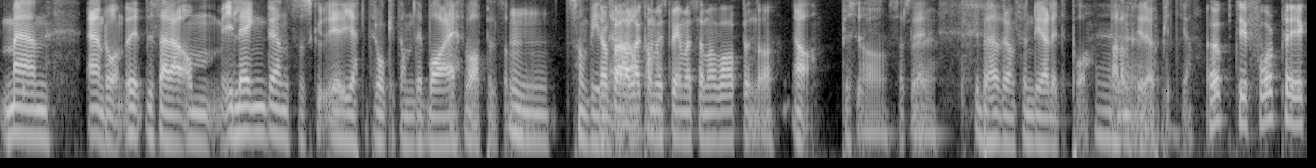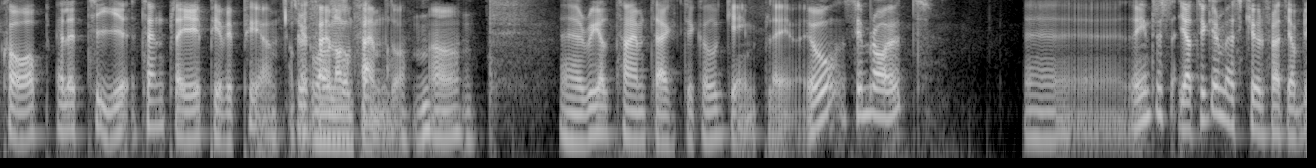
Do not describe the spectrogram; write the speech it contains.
Men ändå, det, det är så här, om, i längden så är det jättetråkigt om det bara är ett vapen som, Mm. som vinner. Ja, för alla kommer springa med samma vapen då. Ja, precis. Ja, så att så det, det. det behöver de fundera lite på. Eh. Balansera upp lite grann. Upp till 4 player co-op eller 10, 10 player PVP. Så Okej, det är det 5 lagom mot 5 fem då. då. Mm. Ja. Mm. Eh, real time tactical gameplay. Jo, ser bra ut. Eh, det är intressant. Jag tycker det är mest kul för att jag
